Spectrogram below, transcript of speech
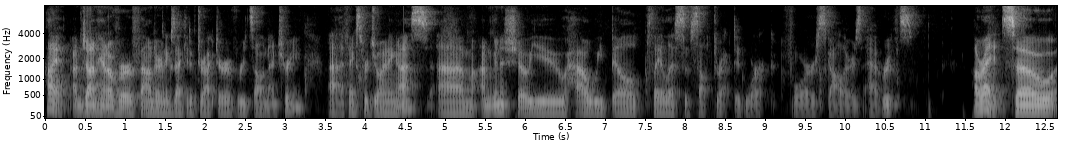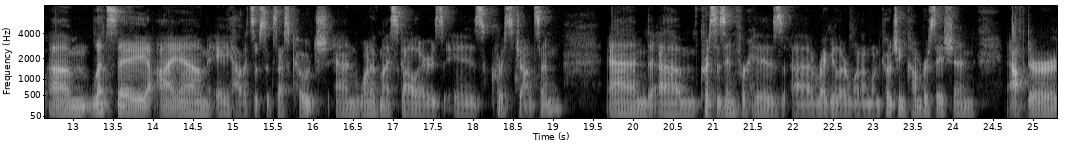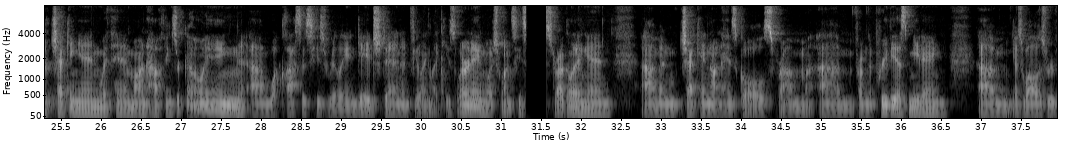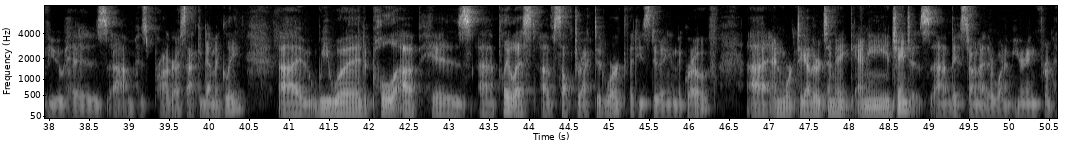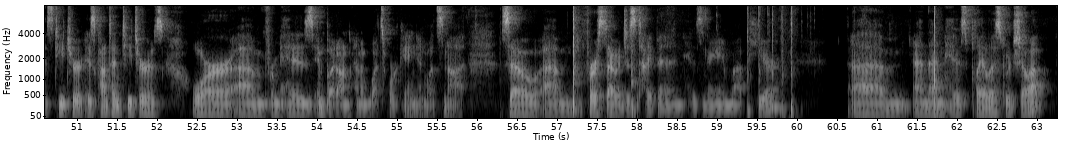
Hi, I'm John Hanover, founder and executive director of Roots Elementary. Uh, thanks for joining us. Um, I'm going to show you how we build playlists of self-directed work for scholars at Roots. All right, so um, let's say I am a Habits of Success coach and one of my scholars is Chris Johnson. And um, Chris is in for his uh, regular one-on-one coaching conversation. After checking in with him on how things are going, um, what classes he's really engaged in and feeling like he's learning, which ones he's struggling in um, and check in on his goals from um, from the previous meeting, um, as well as review his um, his progress academically. Uh, we would pull up his uh, playlist of self-directed work that he's doing in the Grove uh, and work together to make any changes uh, based on either what I'm hearing from his teacher, his content teachers, or um, from his input on kind of what's working and what's not. So um, first I would just type in his name up here um, and then his playlist would show up.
